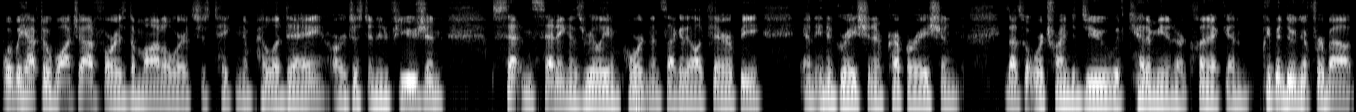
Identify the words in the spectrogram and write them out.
What we have to watch out for is the model where it's just taking a pill a day or just an infusion. Set and setting is really important in psychedelic therapy and integration and preparation. That's what we're trying to do with ketamine in our clinic. And we've been doing it for about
